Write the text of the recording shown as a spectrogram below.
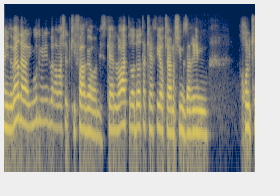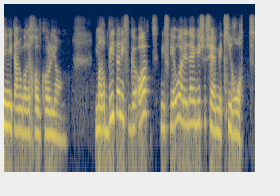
אני מדברת על אלימות מינית ברמה של תקיפה ואונס, כן? לא ההטרדות הכיפיות שאנשים זרים חולקים איתנו ברחוב כל יום. מרבית הנפגעות נפגעו על ידי מישהו שהן מכירות.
